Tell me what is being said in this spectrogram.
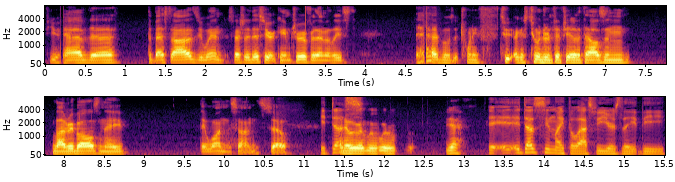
if you have the the best odds, you win. Especially this year, it came true for them at least. They had what was it twenty two? I guess two hundred fifty out of a thousand lottery balls, and they they won the Suns. So it does. We're, we're, we're, yeah. It, it does seem like the last few years, the the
